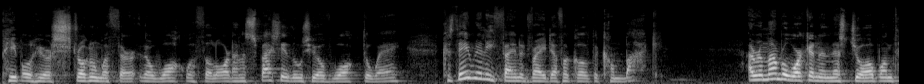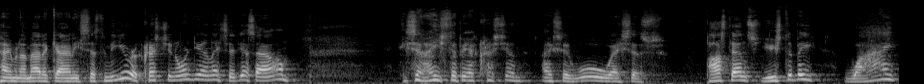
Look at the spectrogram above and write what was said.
people who are struggling with their, their walk with the Lord, and especially those who have walked away, because they really find it very difficult to come back. I remember working in this job one time, and I met a guy, and he says to me, You're a Christian, aren't you? And I said, Yes, I am. He said, I used to be a Christian. I said, Whoa. I says, Past tense, used to be. Why?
